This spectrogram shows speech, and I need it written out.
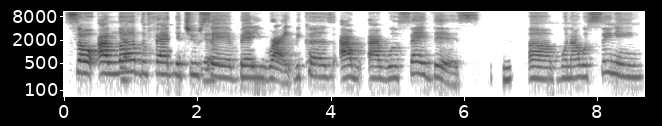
So I love yeah. the fact that you yeah. said Betty Wright because I I will say this. Mm-hmm. Um, when I was singing,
